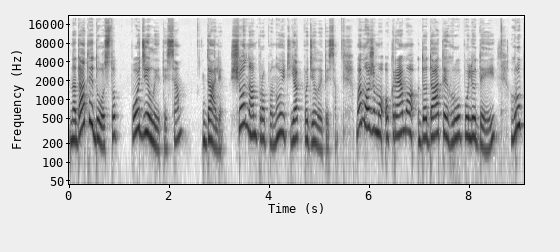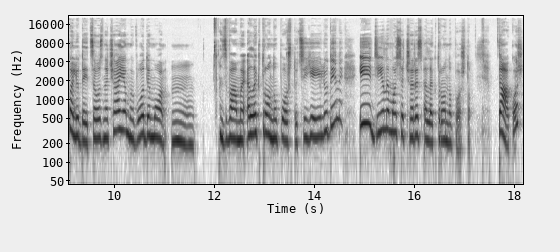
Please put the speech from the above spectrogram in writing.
Надати доступ, поділитися. Далі, що нам пропонують, як поділитися? Ми можемо окремо додати групу людей. Група людей це означає, ми вводимо з вами електронну пошту цієї людини і ділимося через електронну пошту. Також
